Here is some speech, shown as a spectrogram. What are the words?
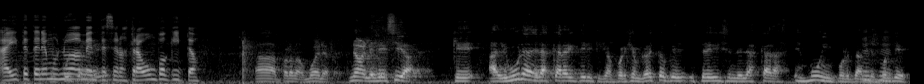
ahí te tenemos nuevamente, se nos trabó un poquito. Ah, perdón, bueno. No, les decía que algunas de las características, por ejemplo, esto que ustedes dicen de las caras, es muy importante porque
